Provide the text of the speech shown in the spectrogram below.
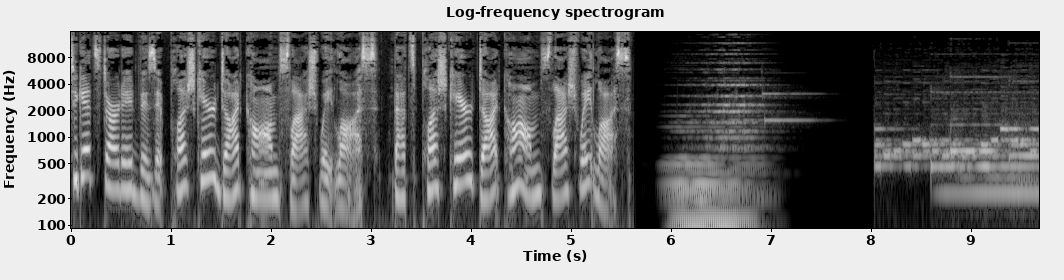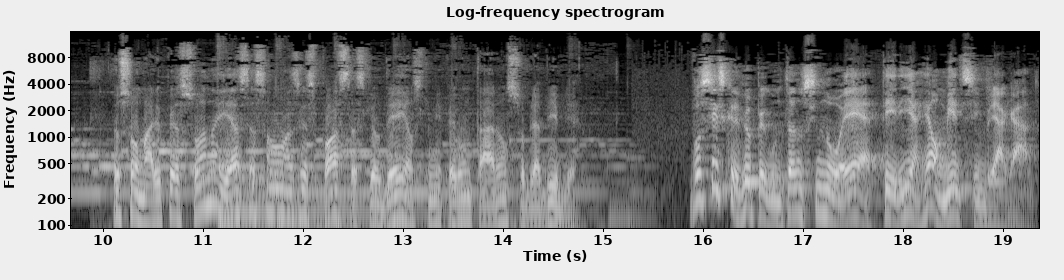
To get started, visit plushcare.com slash weight loss. That's plushcare.com slash weight loss. Eu sou Mário Persona e essas são as respostas que eu dei aos que me perguntaram sobre a Bíblia. Você escreveu perguntando se Noé teria realmente se embriagado.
